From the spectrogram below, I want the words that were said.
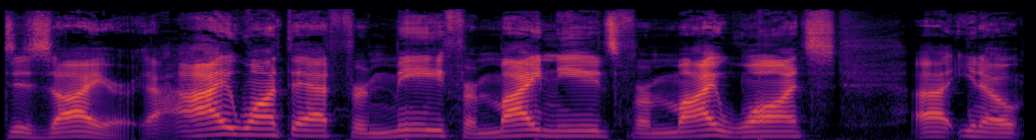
desire. I want that for me, for my needs, for my wants. Uh, you know,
